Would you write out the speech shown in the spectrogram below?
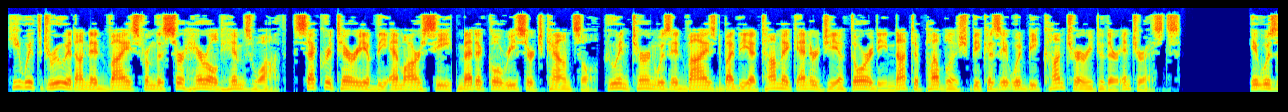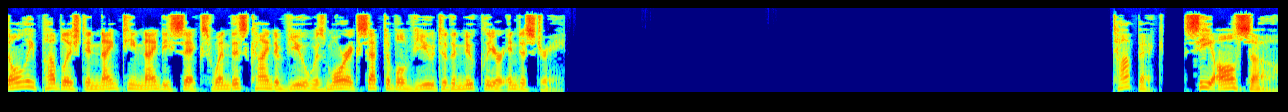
He withdrew it on advice from the Sir Harold Himsworth, secretary of the MRC Medical Research Council, who in turn was advised by the Atomic Energy Authority not to publish because it would be contrary to their interests. It was only published in 1996 when this kind of view was more acceptable view to the nuclear industry. See also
